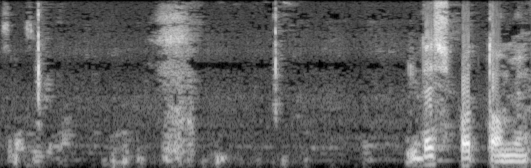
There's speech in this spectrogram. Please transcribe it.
сразу Видно. Десь потом він.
